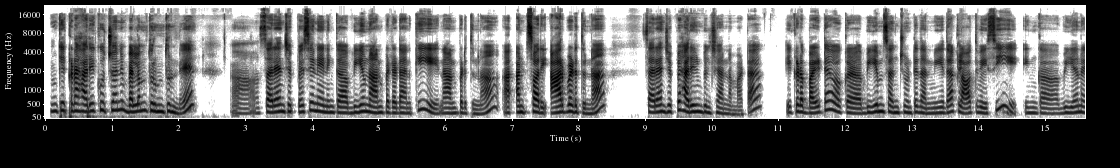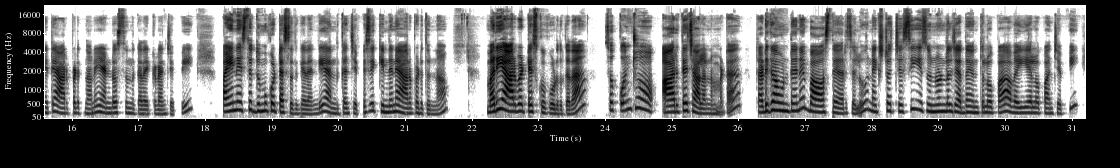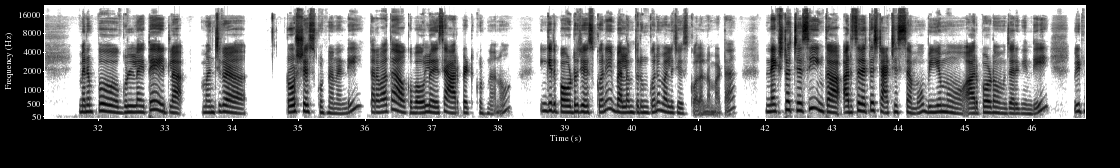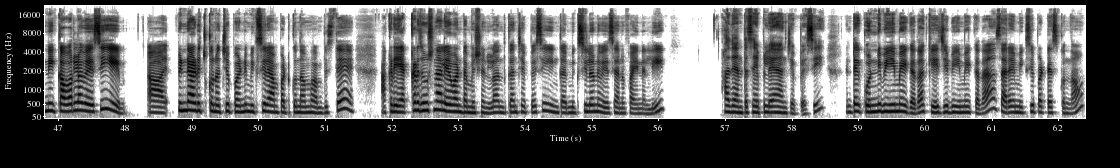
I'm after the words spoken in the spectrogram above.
ఇంక ఇక్కడ హరి కూర్చొని బెల్లం తురుముతుండే. సరే అని చెప్పేసి నేను ఇంకా బియ్యం నానపెట్టడానికి నానపెడుతున్నా. సారీ ఆరబెడుతున్నా. సరే అని చెప్పి హరిని పిలిచాను అన్నమాట. ఇక్కడ బయట ఒక బియ్యం సంచి ఉంటే దాని మీద క్లాత్ వేసి ఇంకా బియ్యం అయితే ఆరపెడుతున్నాను ఎండ వస్తుంది కదా ఇక్కడ అని చెప్పి. పైన వేస్తే దుమ్ము కొట్టేస్తుంది కదండి అందుకని చెప్పేసి కిందనే ఆరపెడుతున్నా మరీ ఆరబెట్టేసుకోకూడదు కదా? సో కొంచెం ఆరితే చాలన్నమాట. తడిగా ఉంటేనే బాగా వస్తాయి అరిసెలు. నెక్స్ట్ వచ్చేసి సున్నుండలు చేద్దాం ఎంతలోప వెయ్యేలోప అని చెప్పి మినప్పు గుళ్ళు అయితే ఇట్లా మంచిగా రోస్ట్ చేసుకుంటున్నానండి. తర్వాత ఒక బౌల్లో వేసి ఆరపెట్టుకుంటున్నాను. ఇంక ఇది పౌడర్ చేసుకొని, బెల్లం తురుముకొని మళ్ళీ చేసుకోవాలన్నమాట. నెక్స్ట్ వచ్చేసి ఇంకా అరిసెలు అయితే స్టార్ట్ చేసాము. బియ్యము ఆరిపోవడం జరిగింది. వీటిని కవర్‌లో వేసి పిండి ఆడించుకొని వచ్చేపోండి మిక్సీలో ఏం పట్టుకుందాం పంపిస్తే, అక్కడ ఎక్కడ చూసినా లేవంట మిషన్‌లో. అందుకని చెప్పేసి ఇంకా మిక్సీలోనే వేశాను ఫైనల్లీ. అది ఎంతసేపులే అని చెప్పేసి. అంటే కొన్ని బియ్యమే కదా! కేజీ బియ్యమే కదా! సరే మిక్సీ పట్టేసుకుందాం.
